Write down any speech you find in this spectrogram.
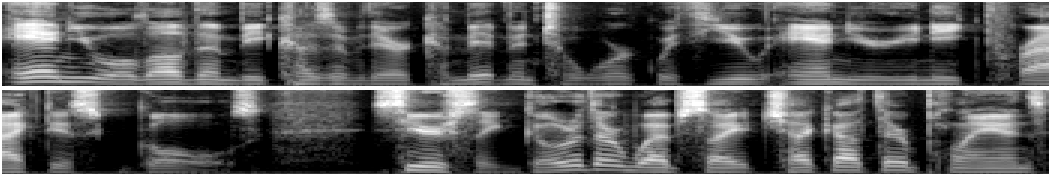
And you will love them because of their commitment to work with you and your unique practice goals. Seriously, go to their website, check out their plans,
